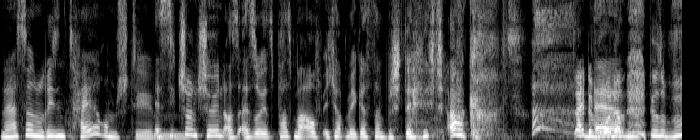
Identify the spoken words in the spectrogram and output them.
Dann hast du einen riesen Teil rumstehen. Es sieht schon schön aus. Also jetzt pass mal auf, ich habe mir gestern bestellt. Oh Gott. Deine Wohnung. du so wut,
